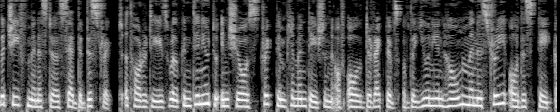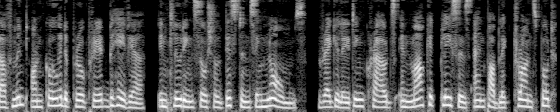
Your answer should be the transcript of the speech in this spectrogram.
the Chief Minister said the district authorities will continue to ensure strict implementation of all directives of the Union Home Ministry or the state government on COVID appropriate behavior, including social distancing norms, regulating crowds in marketplaces and public transport.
